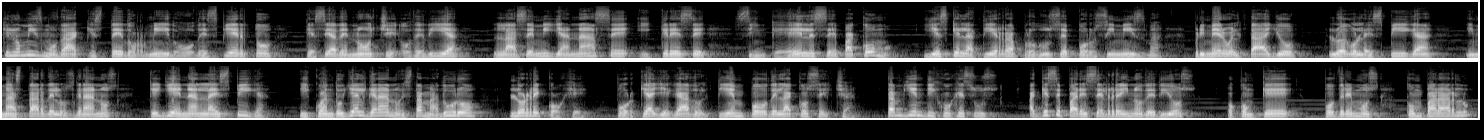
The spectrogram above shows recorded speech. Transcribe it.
que lo mismo da que esté dormido o despierto, que sea de noche o de día, la semilla nace y crece sin que él sepa cómo. Y es que la tierra produce por sí misma, primero el tallo, luego la espiga y más tarde los granos que llenan la espiga. Y cuando ya el grano está maduro, lo recoge, porque ha llegado el tiempo de la cosecha. También dijo Jesús, ¿a qué se parece el reino de Dios? ¿O con qué podremos compararlo?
